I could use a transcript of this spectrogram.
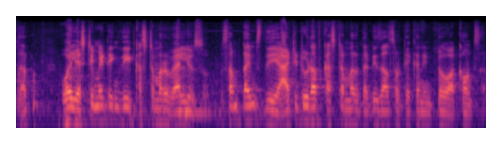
Sir, while estimating the customer values, sometimes the attitude of customer that is also taken into account, sir.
